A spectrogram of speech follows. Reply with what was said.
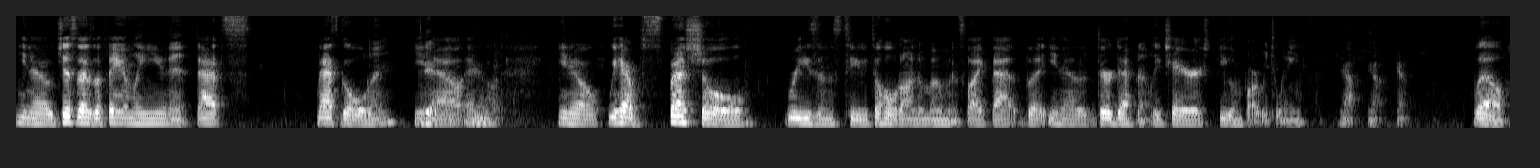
you know, just as a family unit, that's that's golden. You Yeah, know, and yeah. you know we have special reasons to to hold on to moments like that, but you know they're definitely cherished, few and far between. Yeah, yeah, yeah. Well.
